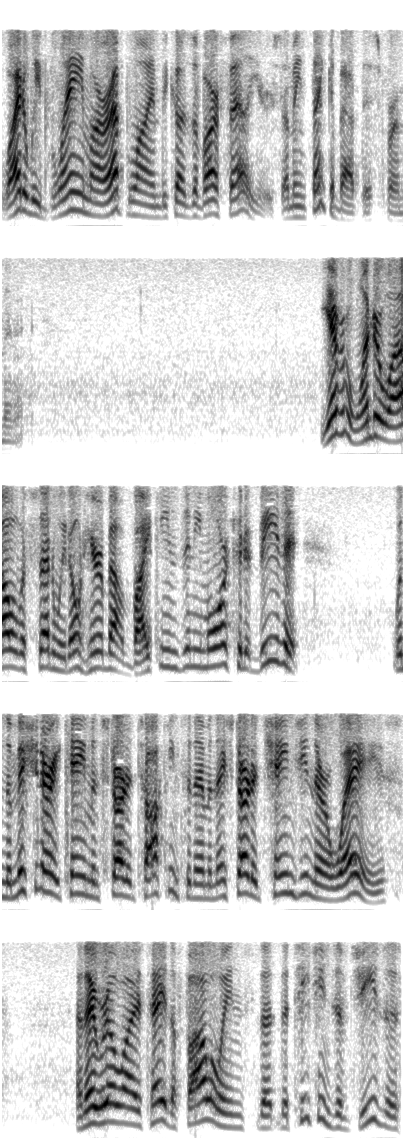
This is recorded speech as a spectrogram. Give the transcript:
Why do we blame our upline because of our failures? I mean, think about this for a minute. You ever wonder why all of a sudden we don't hear about Vikings anymore? Could it be that when the missionary came and started talking to them and they started changing their ways and they realized, hey, the followings, the, the teachings of Jesus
